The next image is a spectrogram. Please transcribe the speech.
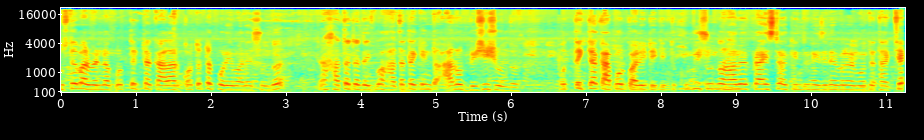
বুঝতে পারবেন না প্রত্যেকটা কালার কতটা পরিমাণে সুন্দর। হাতাটা দেখব, হাতাটা কিন্তু আরও বেশি সুন্দর। প্রত্যেকটা কাপড় কোয়ালিটি কিন্তু খুবই সুন্দর হবে প্রাইসটাও কিন্তু রিজনেবলের মধ্যে থাকছে।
